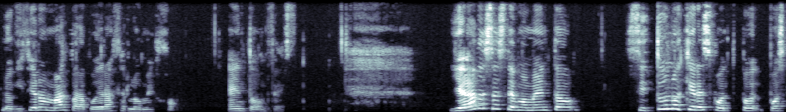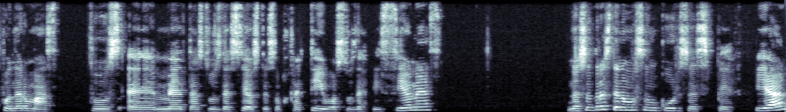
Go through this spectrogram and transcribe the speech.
lo que hicieron mal para poder hacerlo mejor. Entonces, llegados a este momento, si tú no quieres posponer más tus eh, metas, tus deseos, tus objetivos, tus decisiones, nosotros tenemos un curso especial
